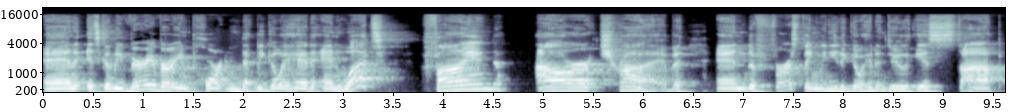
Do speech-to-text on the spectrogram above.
And it's going to be very, very important that we go ahead and what? Find our tribe. And the first thing we need to go ahead and do is stop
